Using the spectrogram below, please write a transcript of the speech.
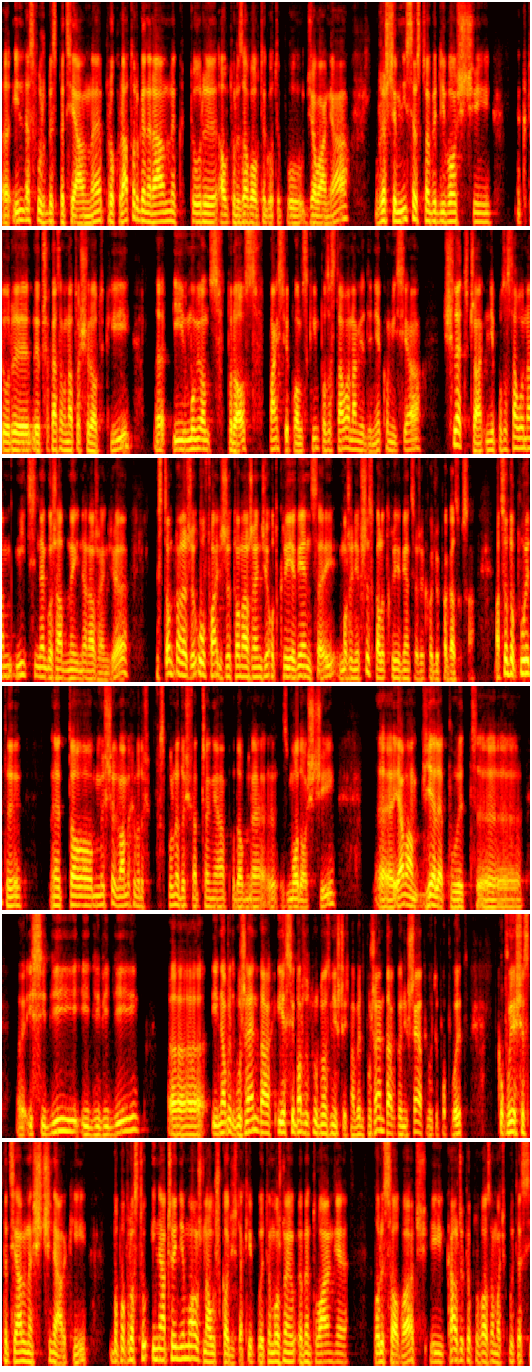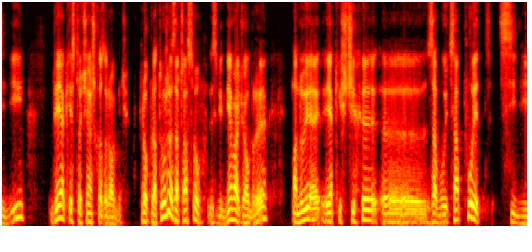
e, inne służby specjalne, prokurator generalny, który autoryzował tego typu działania, wreszcie minister sprawiedliwości, który przekazał na to środki e, i mówiąc wprost, w państwie polskim pozostała nam jedynie komisja śledcza. Nie pozostało nam nic innego, żadne inne narzędzie. Stąd należy ufać, że to narzędzie odkryje więcej, może nie wszystko, ale odkryje więcej, jeżeli chodzi o Pegasusa. A co do płyty, e, to myślę, że mamy chyba wspólne doświadczenia podobne e, z młodości. Ja mam wiele płyt i CD, i DVD, e, i nawet w urzędach, jest je bardzo trudno zniszczyć, nawet w urzędach do niszczenia tego typu płyt kupuje się specjalne ścinarki, bo po prostu inaczej nie można uszkodzić takiej płyty, można ją ewentualnie porysować i każdy, kto próbował złamać płytę CD, wie, jak jest to ciężko zrobić. W prokuraturze za czasów Zbigniewa Ziobry panuje jakiś cichy y, zabójca płyt CD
